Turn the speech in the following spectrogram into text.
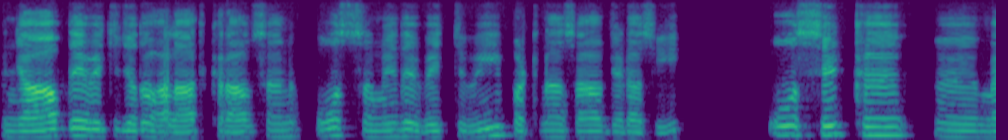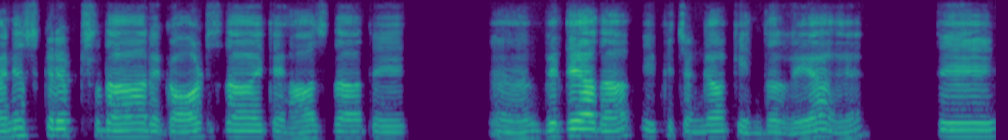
ਪੰਜਾਬ ਦੇ ਵਿੱਚ ਜਦੋਂ ਹਾਲਾਤ ਖਰਾਬ ਸਨ ਉਸ ਸਮੇਂ ਦੇ ਵਿੱਚ ਵੀ ਪਟਨਾ ਸਾਹਿਬ ਜਿਹੜਾ ਸੀ ਉਹ ਸਿੱਖ ਮੈਨੂਸਕ੍ਰਿਪਟਸ ਦਾ ਰਿਕਾਰਡਸ ਦਾ ਇਤਿਹਾਸ ਦਾ ਤੇ ਅਹ, ਵਿਦਿਆ ਦਾ ਇੱਕ ਚੰਗਾ ਕੇਂਦਰ ਰਿਹਾ ਹੈ। ਤੇ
